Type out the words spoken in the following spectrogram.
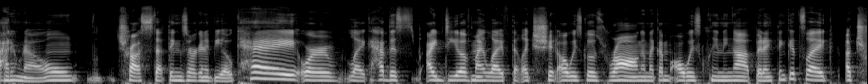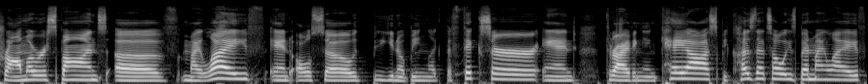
I don't know, trust that things are going to be okay or like have this idea of my life that like shit always goes wrong and like I'm always cleaning up. And I think it's like a trauma response of my life and also, you know, being like the fixer and thriving in chaos because that's always been my life.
